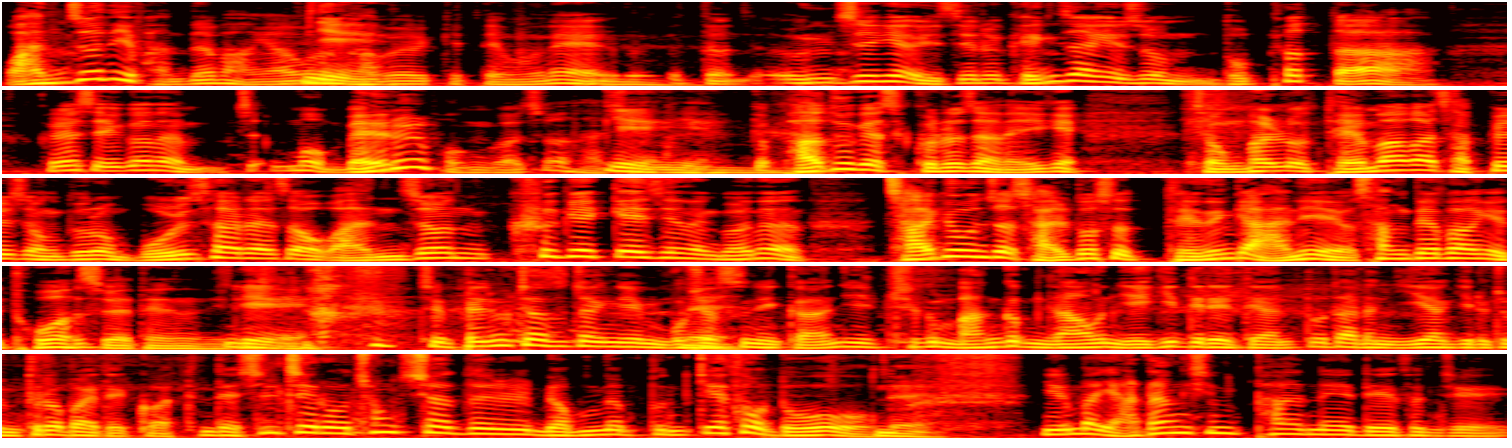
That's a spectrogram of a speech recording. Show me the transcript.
완전히 반대 방향으로 네. 가버렸기 때문에 음. 어떤 응징의 의지를 굉장히 좀 높였다. 그래서 이거는 뭐 매를 본 거죠 사실. 예, 예. 그 바둑에서 그러잖아요. 이게 정말로 대마가 잡힐 정도로 몰살해서 완전 크게 깨지는 거는 자기 혼자 잘 둬서 되는 게 아니에요. 상대방이 도와줘야 되는 일이에요. 예. 지금 배종찬 소장님 네. 모셨으니까 네. 지금 방금 나온 얘기들에 대한 또 다른 이야기를 좀 들어봐야 될 것 같은데 실제로 청취자들 몇몇 분께서도 네. 이른바 야당 심판에 대해서 이제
